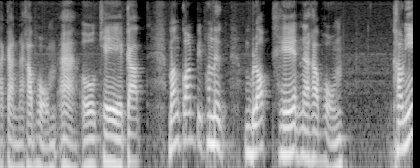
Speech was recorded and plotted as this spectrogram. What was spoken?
ละกันนะครับผม อะโอเคครับ มังกรปิดผนึกบล็อกเคสนะครับผม คราวนี้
